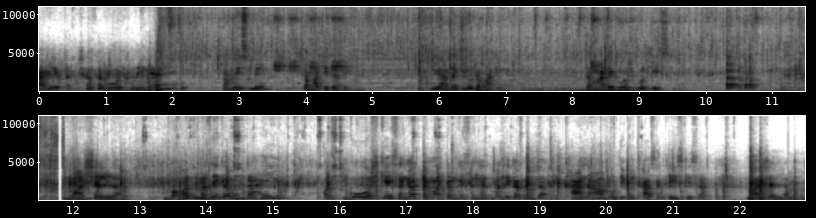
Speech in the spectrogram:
अब ये अच्छा सा गोश्त भुने गया है। अब मैं इसमें टमाटे डाल रही हूँ। ये आधा किलो टमाटे टमाटे गोश्त बोलते हैं इसके। माशाल्लाह, बहुत मज़े का बनता है ये। और गोश्त के संगत टमाटरों के संगत मज़े का बनता है। फिर खाना और रोटी भी खा सकते हैं इसके साथ। माशाल्लाह।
